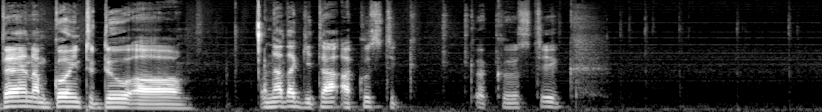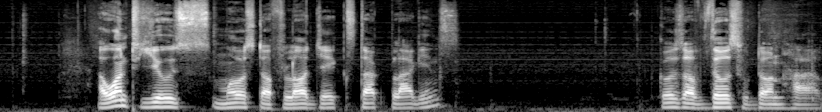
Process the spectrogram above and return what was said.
Then I'm going to do uh, another guitar acoustic acoustic. I want to use most of Logic stock plugins. Because of those who don't have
